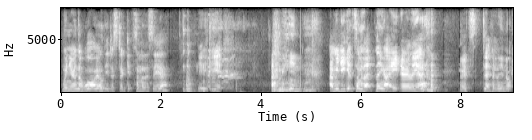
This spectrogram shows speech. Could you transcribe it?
when you're in the wild, you just uh, get some of this here. You, you, I mean, I mean, you get some of that thing I ate earlier. It's definitely not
